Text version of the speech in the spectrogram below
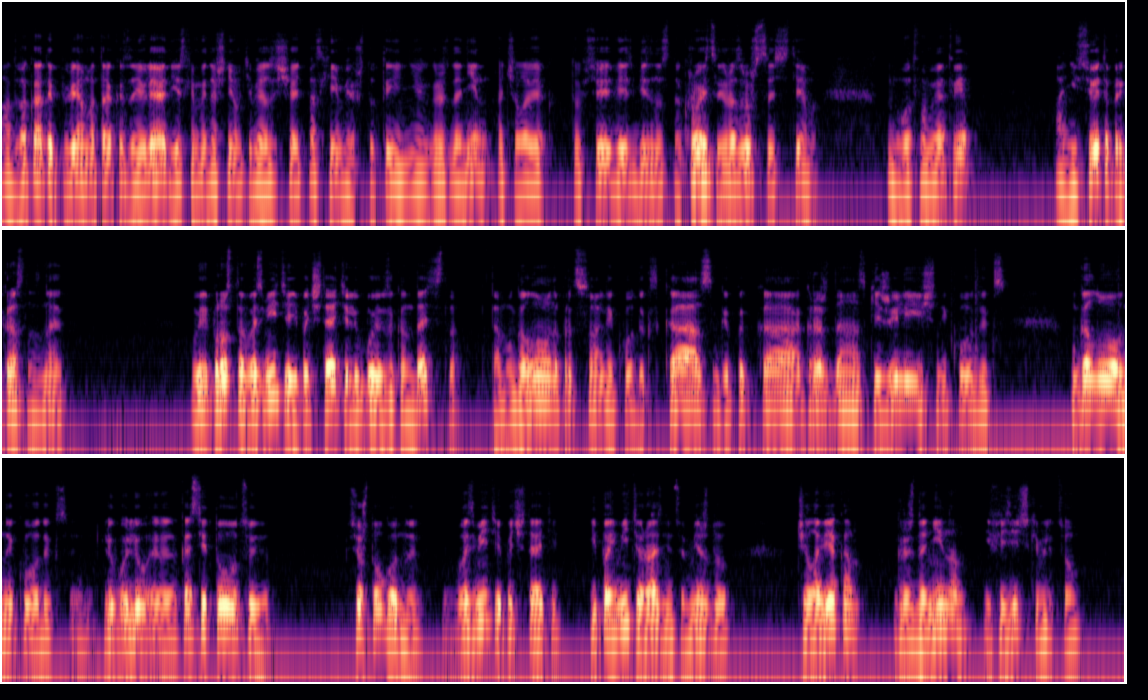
Адвокаты прямо так и заявляют, если мы начнем тебя защищать по схеме, что ты не гражданин, а человек, то все, весь бизнес накроется и разрушится система. Ну вот вам и ответ. Они все это прекрасно знают. Вы просто возьмите и почитайте любое законодательство, там уголовно-процессуальный кодекс, КАС, ГПК, гражданский, жилищный кодекс, уголовный кодекс, любую, любую, конституцию, все что угодно. Возьмите и почитайте. И поймите разницу между человеком, гражданином и физическим лицом.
